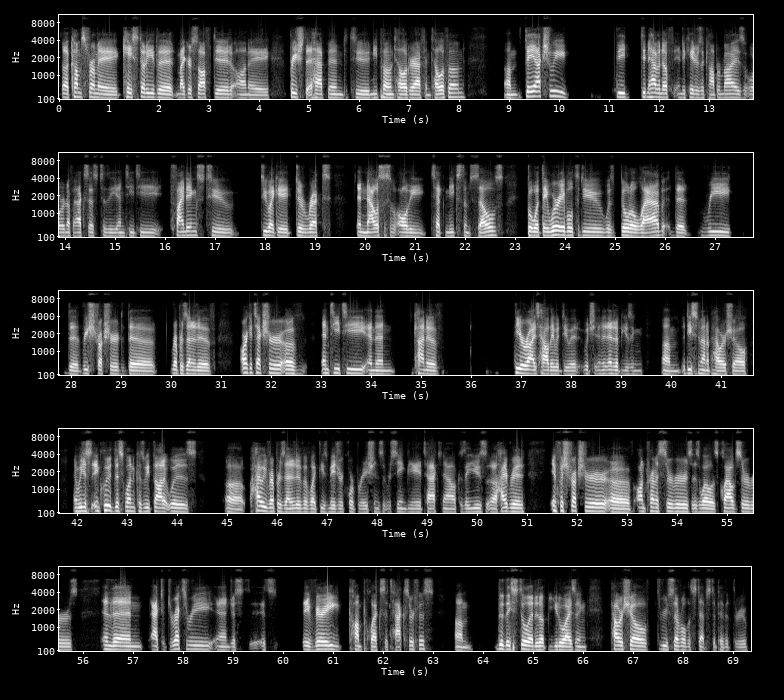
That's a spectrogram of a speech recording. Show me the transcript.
uh, comes from a case study that Microsoft did on a breach that happened to Nippon Telegraph and Telephone. Um, they actually they didn't have enough indicators of compromise or enough access to the NTT findings to do like a direct analysis of all the techniques themselves. But what they were able to do was build a lab that re the restructured the representative architecture of NTT and then kind of theorize how they would do it, which and it ended up using um, a decent amount of PowerShell. And we just included this one because we thought it was uh, highly representative of like these major corporations that we're seeing being attacked now because they use a hybrid infrastructure of on-premise servers as well as cloud servers and then Active Directory, and just it's a very complex attack surface um, they still ended up utilizing PowerShell through several of the steps to pivot through.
